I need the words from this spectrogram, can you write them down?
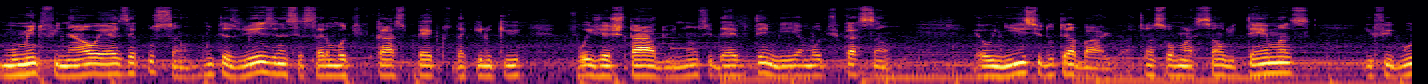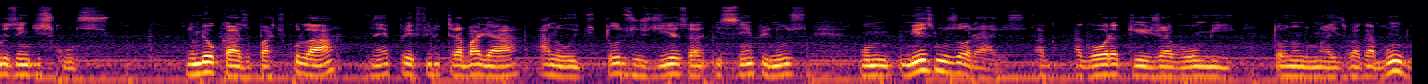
O momento final é a execução. Muitas vezes é necessário modificar aspectos daquilo que foi gestado e não se deve temer a modificação. É o início do trabalho, a transformação de temas e figuras em discurso. No meu caso particular, né, prefiro trabalhar à noite, todos os dias e sempre nos mesmos horários. Agora que já vou me tornando mais vagabundo,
